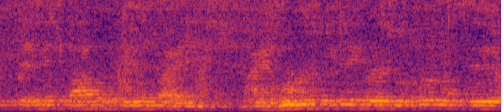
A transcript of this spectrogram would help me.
e que a gente passe a ter um país mais justo e que a infraestrutura não seja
